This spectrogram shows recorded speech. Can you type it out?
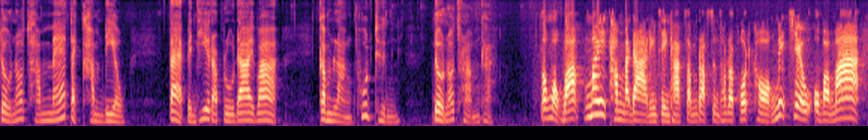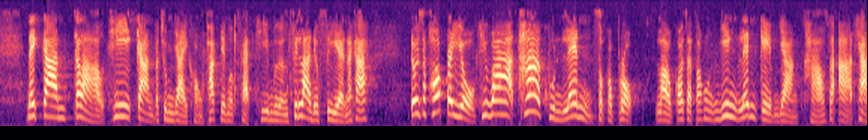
โดนัลด์ทรัมป์แม้แต่คำเดียว แต่เป็นที่รับรู้ได้ว่ากำลังพูดถึงโดนัลด์ทรัมป์ค่ะ ต้องบอกว่าไม่ธรรมดาจริง ๆ ค่ะสำหรับสุนทรพจน์ของมิเชลโอบามาในการกล่าวที่การประชุมใหญ่ของพรรคเดโมแครตที่เมืองฟิลาเดลเฟียนะคะ โดยเฉพาะประโยคที่ว่าถ้าคุณเล่นสกปรก เราก็จะต้องยิ่งเล่นเกมอย่างขาวสะอาดค่ะ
